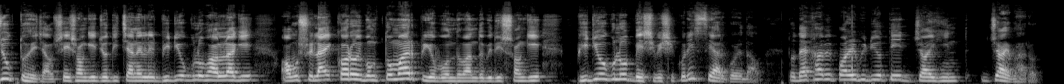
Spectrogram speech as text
যুক্ত হয়ে যাও। সেই সঙ্গে যদি চ্যানেলের ভিডিওগুলো ভালো লাগে, অবশ্যই লাইক করো এবং তোমার প্রিয় বন্ধুবান্ধবীদের সঙ্গে ভিডিওগুলো বেশি বেশি করে শেয়ার করে দাও। তো দেখা হবে পরের ভিডিওতে। জয় হিন্দ, জয় ভারত।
